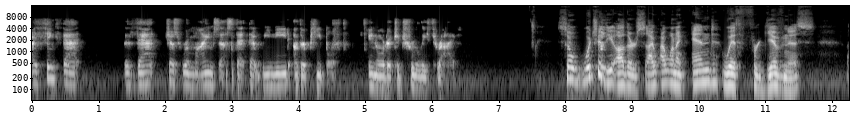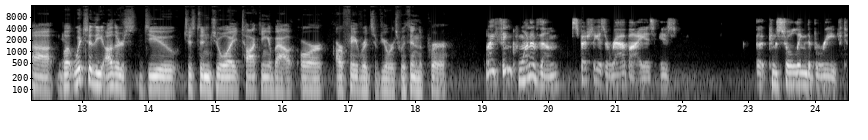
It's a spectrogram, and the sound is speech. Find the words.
I think that that just reminds us that, that we need other people in order to truly thrive. So, which of the others, I, I want to end with forgiveness uh, but which of the others do you just enjoy talking about or are favorites of yours within the prayer? Well, I think one of them, especially as a rabbi, is, is uh, consoling the bereaved.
